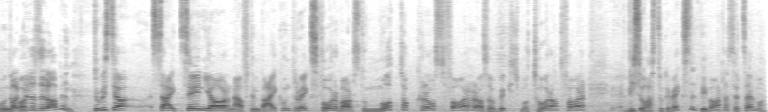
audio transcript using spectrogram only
Wunderbar. freut mich, dass ich da bin. Du bist ja seit zehn Jahren auf dem Bike unterwegs. Vorher warst du Motocross-Fahrer, also wirklich Motorradfahrer. Wieso hast du gewechselt? Wie war das? Erzähl mal.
